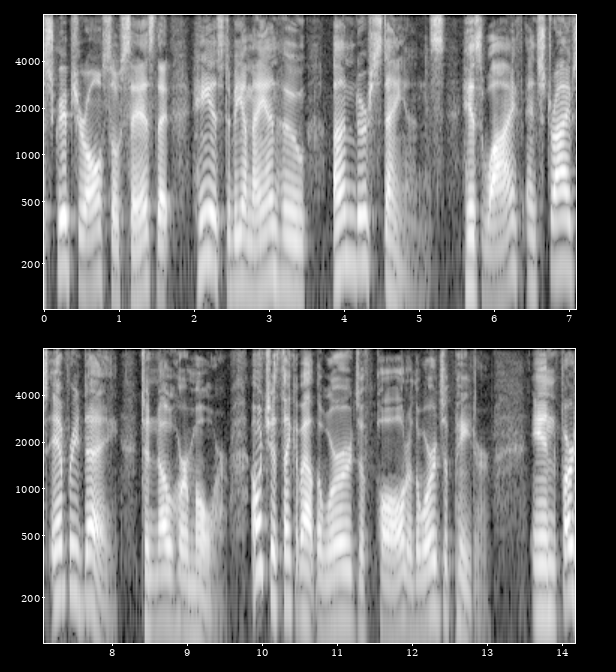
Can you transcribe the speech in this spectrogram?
scripture also says that he is to be a man who understands his wife and strives every day to know her more. I want you to think about the words of Paul or the words of Peter in 1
